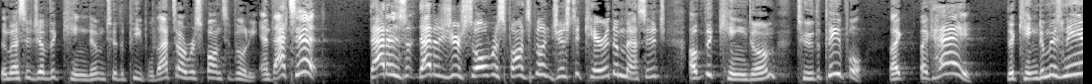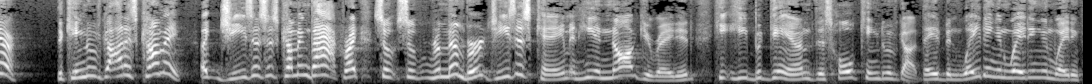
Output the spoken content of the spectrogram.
the message of the kingdom to the people. That's our responsibility. And that's it. That is, that is your sole responsibility, just to carry the message of the kingdom to the people. Like, like, hey, the kingdom is near. The kingdom of God is coming. Like Jesus is coming back, right? So, so remember, Jesus came and he inaugurated, he, he began this whole kingdom of God. They had been waiting and waiting and waiting.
